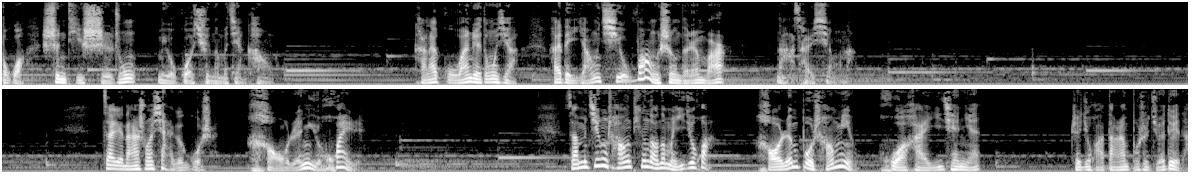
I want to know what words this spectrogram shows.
不过身体始终没有过去那么健康了。看来古玩这东西啊，还得阳气旺盛的人玩，那才行呢。再给大家说下一个故事：好人与坏人。咱们经常听到那么一句话：“好人不长命，祸害一千年。”这句话当然不是绝对的，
